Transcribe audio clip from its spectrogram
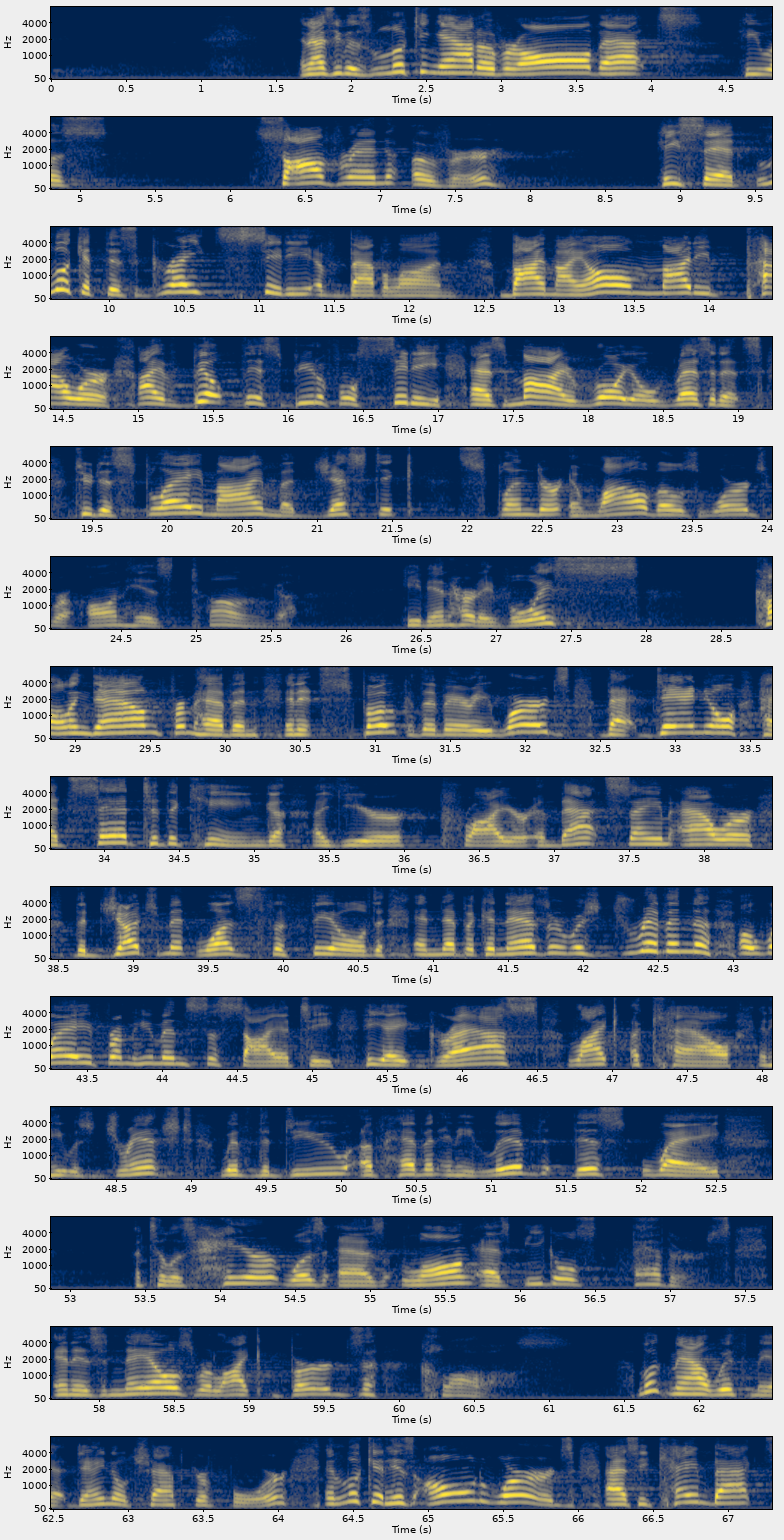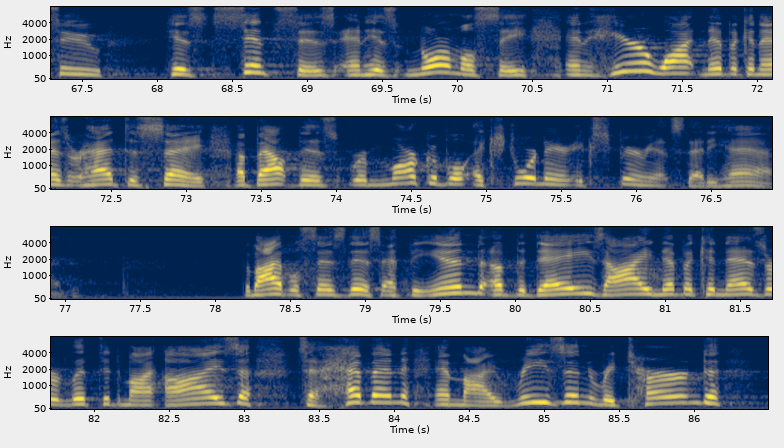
And as he was looking out over all that he was sovereign over, he said, Look at this great city of Babylon. By my own mighty power, I have built this beautiful city as my royal residence to display my majestic splendor. And while those words were on his tongue, he then heard a voice calling down from heaven, and it spoke the very words that Daniel had said to the king a year prior. In that same hour, the judgment was fulfilled, and Nebuchadnezzar was driven away from human society. He ate grass like a cow, and he was drenched with the dew of heaven, and he lived this way until his hair was as long as eagle's feathers, and his nails were like birds' claws. Look now with me at Daniel chapter 4 and look at his own words as he came back to his senses and his normalcy and hear what Nebuchadnezzar had to say about this remarkable, extraordinary experience that he had. The Bible says this At the end of the days, I, Nebuchadnezzar, lifted my eyes to heaven, and my reason returned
